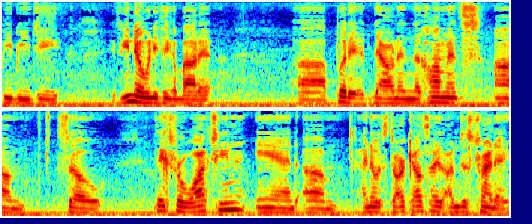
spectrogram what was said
BBG. If you know anything about it, uh, put it down in the comments. Um, so, thanks for watching, and um, I know it's dark outside. I'm just trying to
